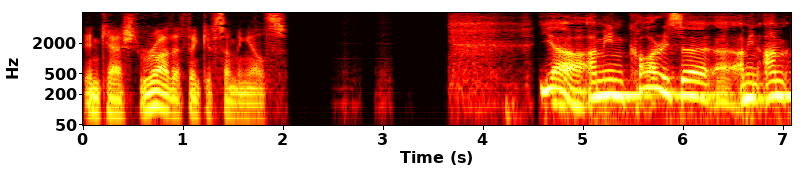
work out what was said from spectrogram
in cash, rather think of something else. Yeah, I mean, car is a. I mean, I'm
